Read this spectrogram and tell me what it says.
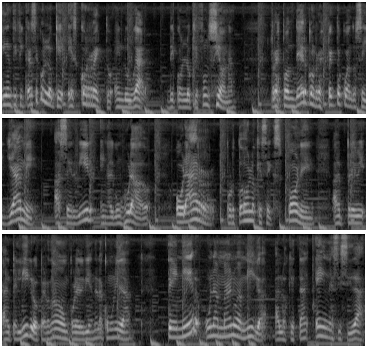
Identificarse con lo que es correcto en lugar de con lo que funciona. Responder con respecto cuando se llame a servir en algún jurado. Orar por todos los que se exponen al, al peligro, perdón, por el bien de la comunidad. Tener una mano amiga a los que están en necesidad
